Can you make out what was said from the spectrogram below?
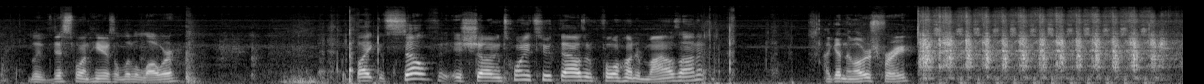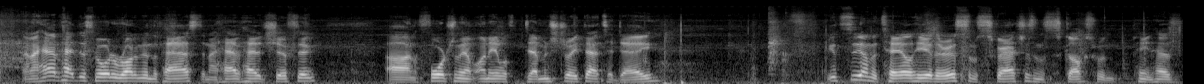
I believe this one here is a little lower. The bike itself is showing 22,400 miles on it. Again, the motor's free. And I have had this motor running in the past, and I have had it shifting. Uh, unfortunately, I'm unable to demonstrate that today. You can see on the tail here, there is some scratches and scuffs when paint has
